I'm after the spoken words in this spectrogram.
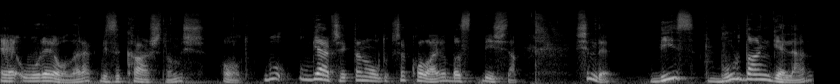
EUR olarak bizi karşılamış oldu. Bu gerçekten oldukça kolay ve basit bir işlem. Şimdi biz buradan gelen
